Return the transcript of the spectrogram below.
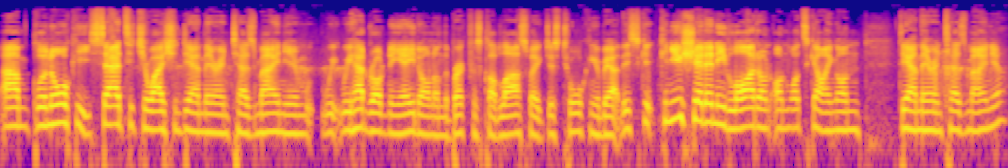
um, Glenorchy, sad situation down there in Tasmania, we, we had Rodney Eade on on the Breakfast Club last week just talking about this. Can you shed any light on, on what's going on down there in Tasmania?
